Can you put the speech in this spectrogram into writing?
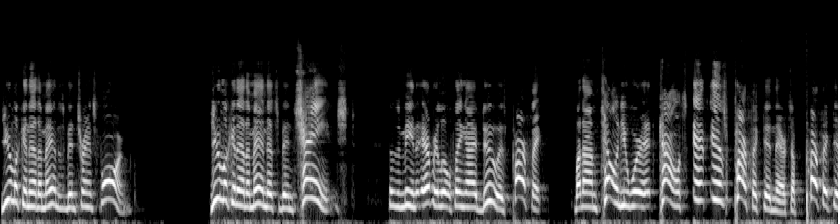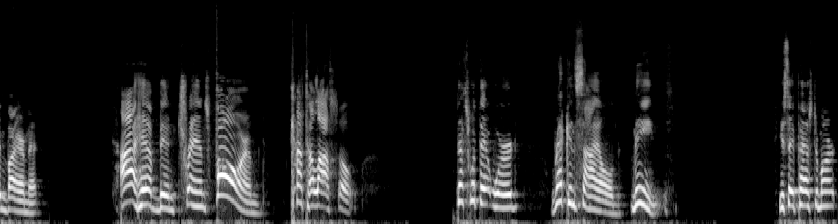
You're looking at a man that's been transformed. You're looking at a man that's been changed. Doesn't mean every little thing I do is perfect, but I'm telling you where it counts, it is perfect in there. It's a perfect environment. I have been transformed. Catalasso. That's what that word reconciled means. You say, Pastor Mark,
